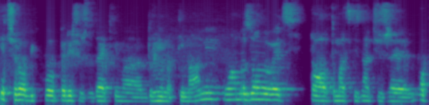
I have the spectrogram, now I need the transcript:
keď robi kooperišeš s nekima drugima timami u Amazonu, već to automatski znači, že ok,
